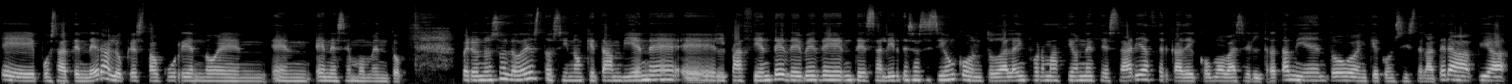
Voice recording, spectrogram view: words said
eh, pues atender a lo que está ocurriendo en, en, en ese momento. Pero no solo esto, sino que también eh, el paciente debe de, salir de esa sesión con toda la información necesaria acerca de cómo va a ser el tratamiento, en qué consiste la terapia,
